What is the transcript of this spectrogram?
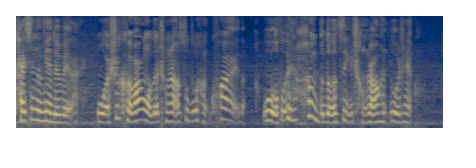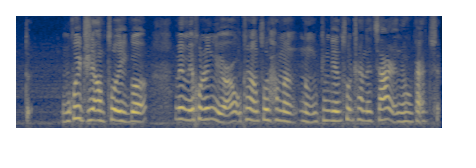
开心的面对未来。我是渴望我的成长速度很快的，我会 恨不得自己成长很多这样。对，不会只想做一个妹妹或者女儿，我更想做他们能并肩作战的家人那种感觉。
